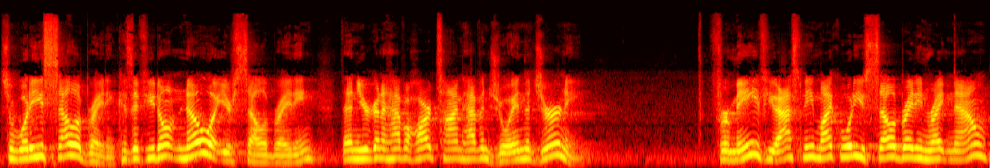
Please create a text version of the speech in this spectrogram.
So, what are you celebrating? Because if you don't know what you're celebrating, then you're going to have a hard time having joy in the journey. For me, if you ask me, Michael, what are you celebrating right now?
